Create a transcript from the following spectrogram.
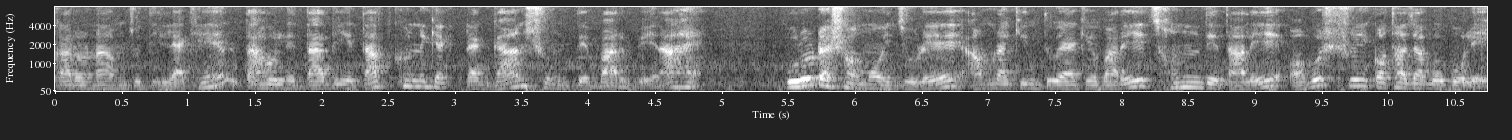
কারও নাম যদি লেখেন, তাহলে তা দিয়ে তাৎক্ষণিক একটা গান শুনতে পারবেন। হ্যাঁ পুরোটা সময় জুড়ে আমরা কিন্তু একেবারে ছন্দে তালে অবশ্যই কথা যাব বলে।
